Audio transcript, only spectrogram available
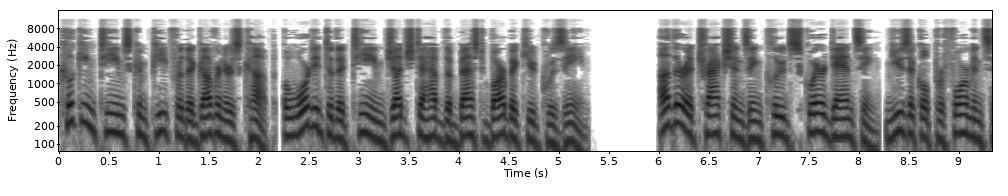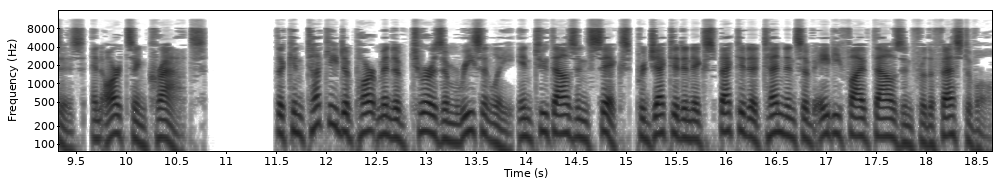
Cooking teams compete for the Governor's Cup, awarded to the team judged to have the best barbecued cuisine. Other attractions include square dancing, musical performances, and arts and crafts. The Kentucky Department of Tourism recently in 2006 projected an expected attendance of 85,000 for the festival.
